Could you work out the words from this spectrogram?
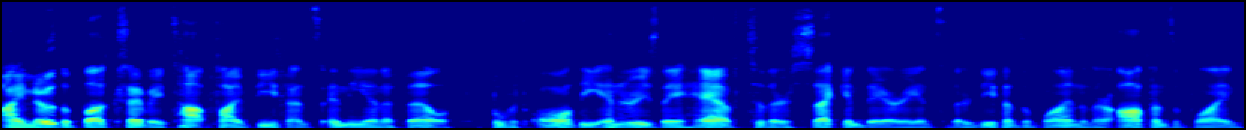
I know the Bucs have a top 5 defense in the NFL, but with all the injuries they have to their secondary and to their defensive line and their offensive line,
